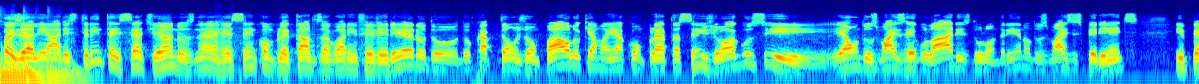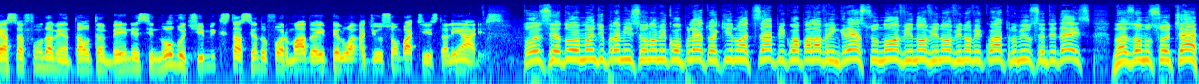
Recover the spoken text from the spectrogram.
Pois é, Linhares, 37 anos, né, recém-completados agora em fevereiro, do, do capitão João Paulo, que amanhã completa 100 jogos e é um dos mais regulares do Londrina, um dos mais experientes e peça fundamental também nesse novo time que está sendo formado aí pelo Adilson Batista. Linhares. Torcedor, mande para mim seu nome completo aqui no WhatsApp com a palavra ingresso 99994110. Nós vamos sortear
